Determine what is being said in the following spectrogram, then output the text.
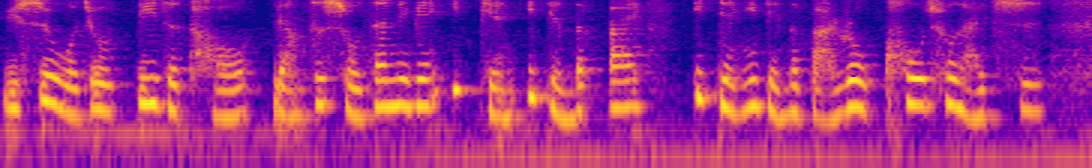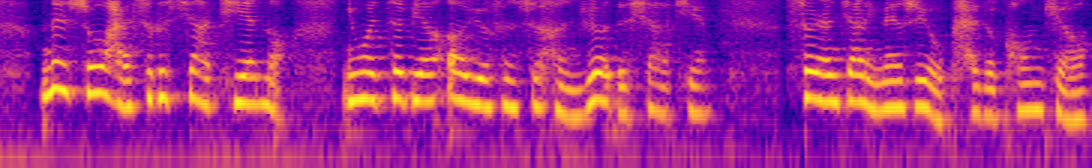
于是我就低着头，两只手在那边一点一点的掰，一点一点的把肉抠出来吃。那时候还是个夏天呢，因为这边二月份是很热的夏天，虽然家里面是有开着空调。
